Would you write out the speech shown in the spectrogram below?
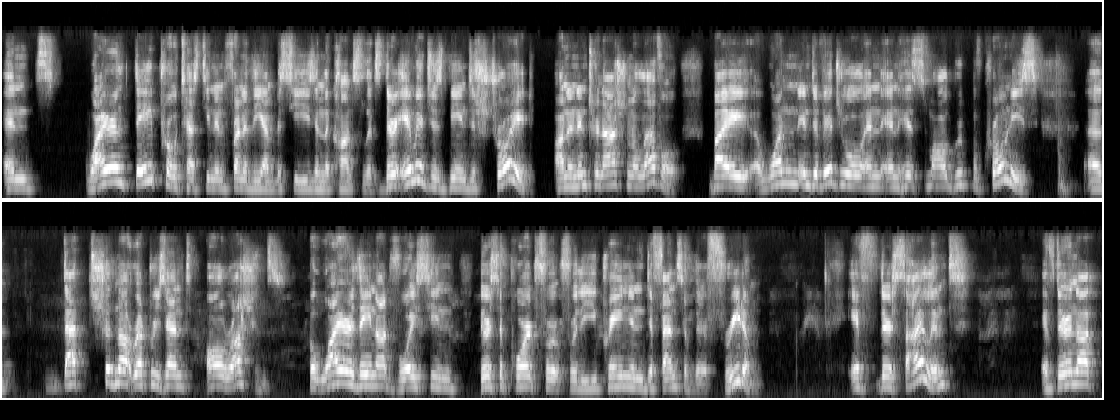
And why aren't they protesting in front of the embassies and the consulates? Their image is being destroyed on an international level by one individual and, and his small group of cronies. Uh, that should not represent all Russians. But why are they not voicing their support for, for the Ukrainian defense of their freedom? If they're silent, if they're not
